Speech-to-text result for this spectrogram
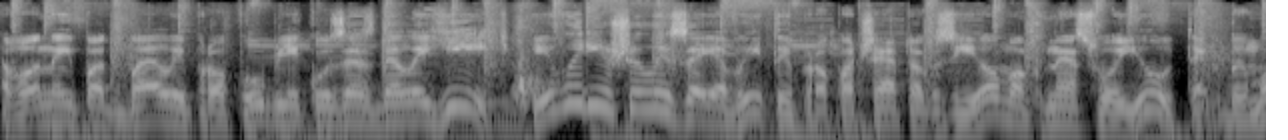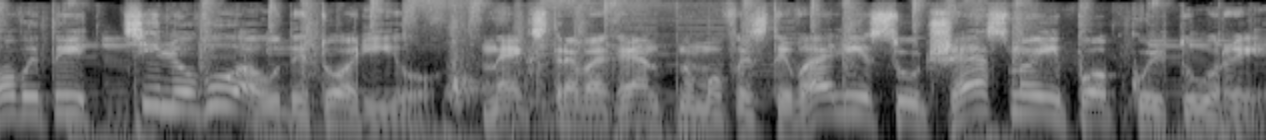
Вони подбали про публіку заздалегідь і вирішили заявити про початок зйомок на свою, так би мовити, цільову аудиторію на екстравагантному фестивалі сучасної поп-культури,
